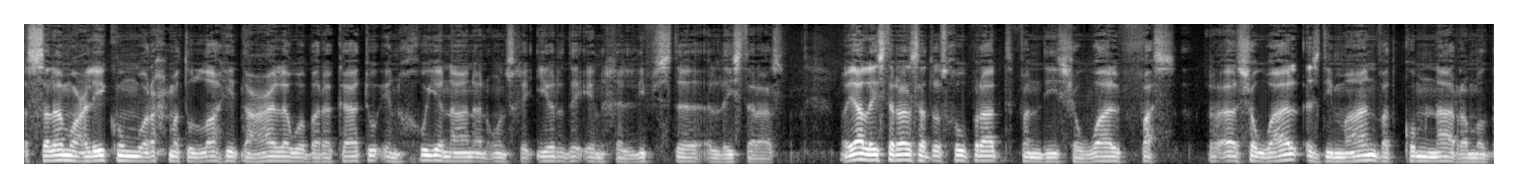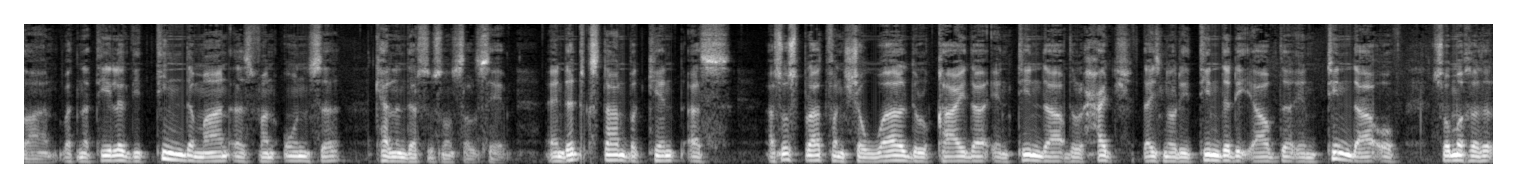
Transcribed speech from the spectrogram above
السلام عليكم ورحمة الله تعالى وبركاته in goeie naam aan ons geëerde en geliefde luisteraars. Nou ja, luisteraars, dat ons gou praat van die Shawwal vas. Uh, Shawwal is die maand wat kom na Ramadan, wat natuurlik die 10de maand is van ons kalender soos ons sal sê. En dit staan bekend as As ons praat van Shawwal, Dhul Qaida en 10 dae Dhul Hajj, dis nou die 10de, die 11de en 10 dae of sommige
